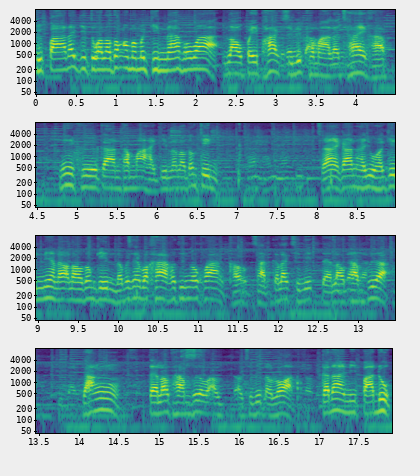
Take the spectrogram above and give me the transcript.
คือปลาได้กี่ตัวเราต้องเอามันมากินนะ เพราะว่าเราไปพากชีวิตเข้ามาแล้วใช่ครับ นี่คือการทำมาหากินแล้วเราต้องกินการหาอยู่ที่ใช่การหาอยู่หากินเนี่ยแล้วเราต้องกิน เราไม่ใช่ว่าฆ่าเขาทิ้งเขาคว้างเขาสัตว์ก็รักชีวิต แต่เราทำเพื่อ ยังแต่เราทำเพื่อเอาเอาชีวิตเรารอด ก็ได้มีปลาดุก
